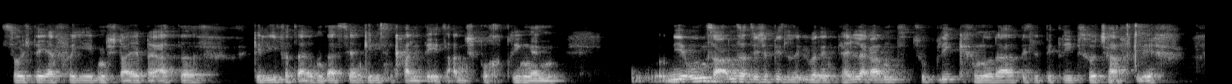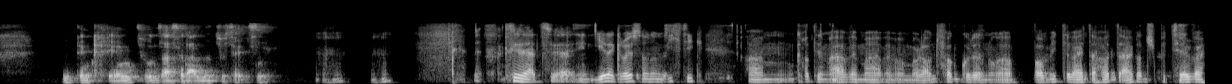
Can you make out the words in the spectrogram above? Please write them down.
sollte ja für jeden Steuerberater geliefert werden, dass sie einen gewissen Qualitätsanspruch bringen. Wir, unser Ansatz ist ein bisschen über den Tellerrand zu blicken und auch ein bisschen betriebswirtschaftlich mit dem Klient uns auseinanderzusetzen. Mhm. Das ist in jeder Größenordnung wichtig, ähm, gerade auch, wenn man, wenn man mal anfängt oder nur ein paar Mitarbeiter hat, auch ganz speziell, weil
